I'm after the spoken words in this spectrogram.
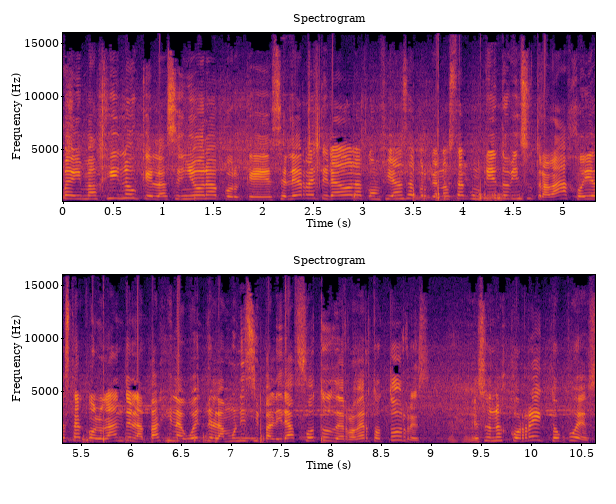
Me imagino que la señora, porque se le ha retirado la confianza porque no está cumpliendo bien su trabajo, ella está colgando en la página web de la municipalidad fotos de Roberto Torres. Eso no es correcto, pues.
